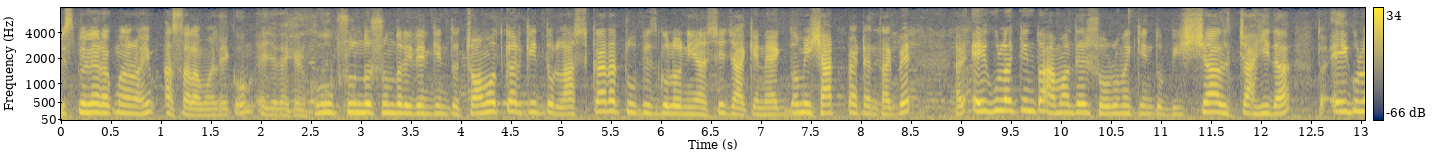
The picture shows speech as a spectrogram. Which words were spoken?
বিসমিল্লাহির রহমান রহিম, আসসালামু আলাইকুম। এই যে দেখেন, খুব সুন্দর সুন্দর ইভেন্ট কিন্তু, চমৎকার কিন্তু লাস্কারা টু পিসগুলো নিয়ে আসছি, যা কিনা একদমই শার্ট প্যাটার্ন থাকবে। আর এইগুলো কিন্তু আমাদের শোরুমে কিন্তু বিশাল চাহিদা। তো এইগুলো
